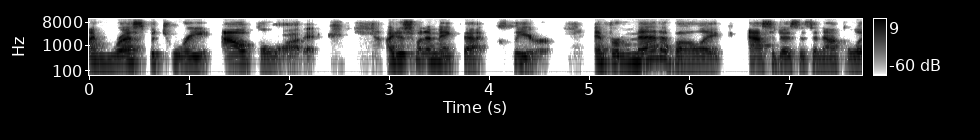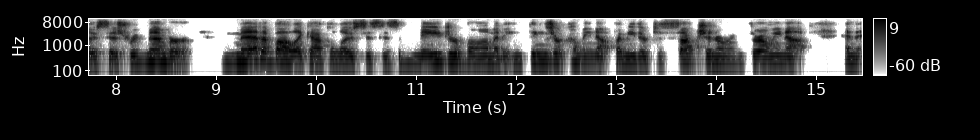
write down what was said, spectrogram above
I'm respiratory alkalotic. I just want to make that clear. And for metabolic acidosis and alkalosis, remember Metabolic alkalosis is major vomiting. Things are coming up. I'm either to suction or I'm throwing up. And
